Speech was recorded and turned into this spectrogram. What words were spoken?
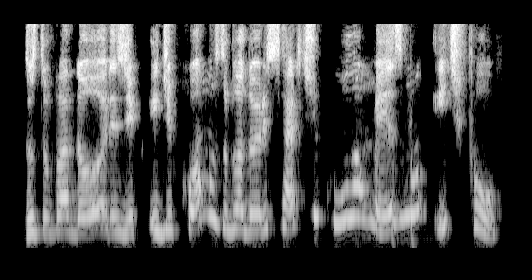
dos dubladores de, e de como os dubladores se articulam mesmo e, tipo,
